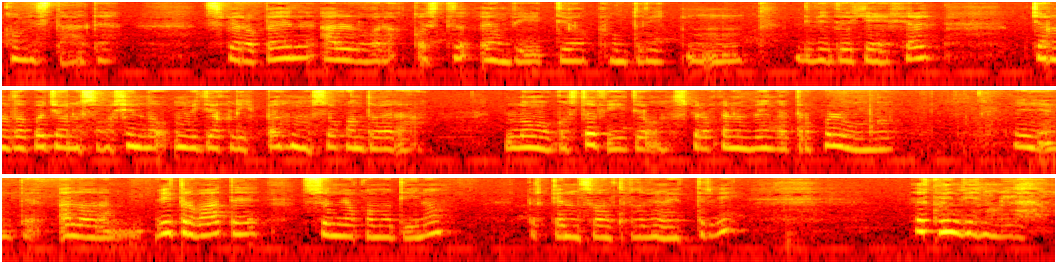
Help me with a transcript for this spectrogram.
Come state? Spero bene. Allora questo è un video appunto di, mm, di video chiacchiere. Giorno dopo giorno sto facendo un videoclip non so quanto verrà lungo questo video spero che non venga troppo lungo. E niente allora vi trovate sul mio comodino perché non so altro dove mettervi. E quindi nulla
